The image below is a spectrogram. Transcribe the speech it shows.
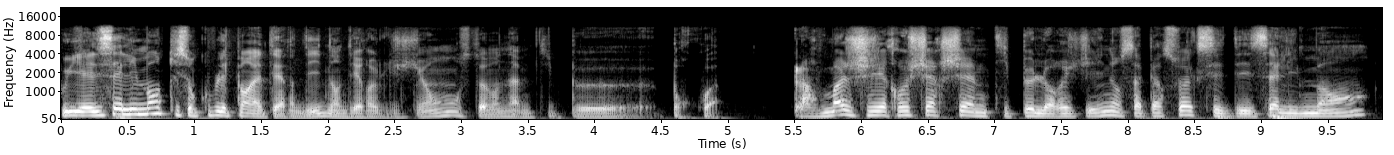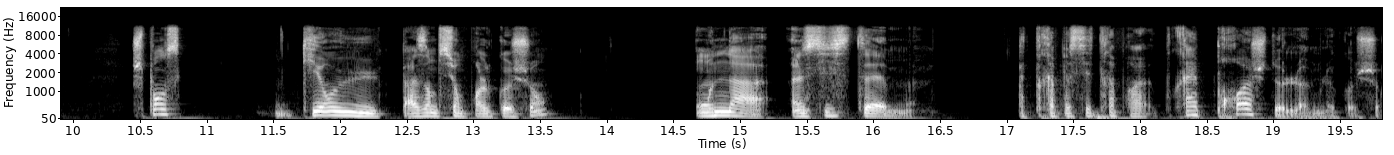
Oui, il y a des aliments qui sont complètement interdits dans des religions. On se demande un petit peu pourquoi. Alors moi, j'ai recherché un petit peu l'origine. On s'aperçoit que c'est des aliments, je pense, qui ont eu, par exemple, si on prend le cochon, on a un système très, c'est très, très proche de l'homme, le cochon.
